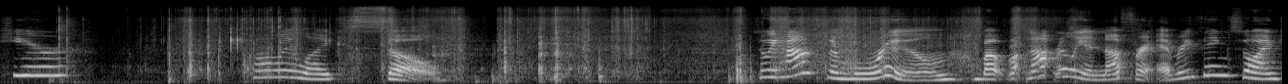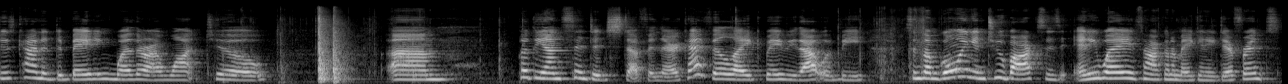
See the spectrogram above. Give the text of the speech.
here probably like so. So we have some room, but not really enough for everything. So I'm just kind of debating whether I want to um, put the unscented stuff in there. I kind of feel like maybe that would be, since I'm going in two boxes anyway, it's not going to make any difference.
